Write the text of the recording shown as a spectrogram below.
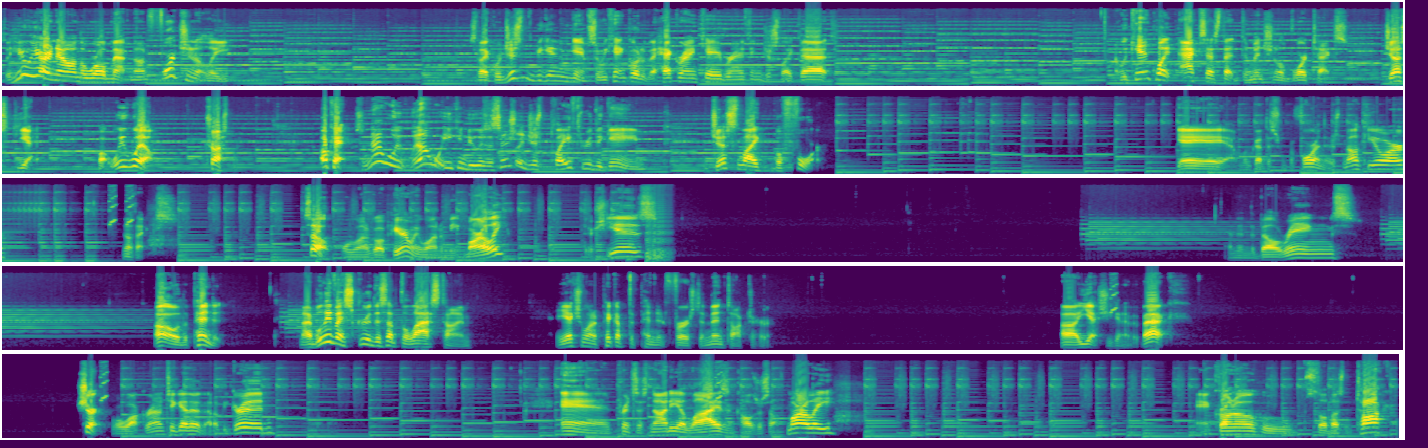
So here we are now on the world map. Now, unfortunately, so like we're just at the beginning of the game, so we can't go to the Heckran Cave or anything just like that. And we can't quite access that dimensional vortex just yet. But we will. Trust me. Okay, so now, we, now what you can do is essentially just play through the game just like before. Yeah, yeah, yeah. We've got this from before, and there's Melchior. No thanks. So, we want to go up here and we want to meet Marle. There she is. And then the bell rings. Uh oh, the pendant. And I believe I screwed this up the last time. And you actually want to pick up the pendant first and then talk to her. Uh, yes, you can have it back. Sure, we'll walk around together. That'll be good. And Princess Nadia lies and calls herself Marle. And Crono, who still doesn't talk.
